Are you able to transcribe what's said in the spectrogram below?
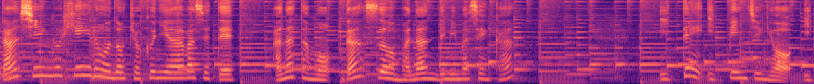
ダンシングヒーローの曲に合わせてあなたもダンスを学んでみませんか？一点一品授業一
